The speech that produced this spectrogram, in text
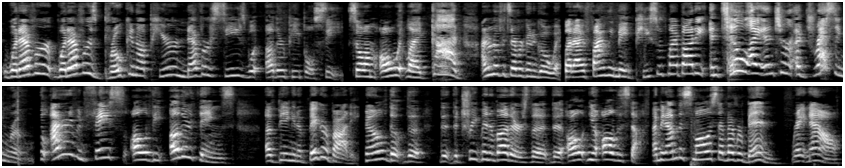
whatever whatever is broken up here never sees what other people see. So i'm always like god i don't know if it's ever going to go away. But i finally made peace with my body until i enter a dressing room. So i don't even face all of the other things of being in a bigger body you know? The the the, the treatment of others the the all you know all this stuff. I mean i'm the smallest i've ever been right now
